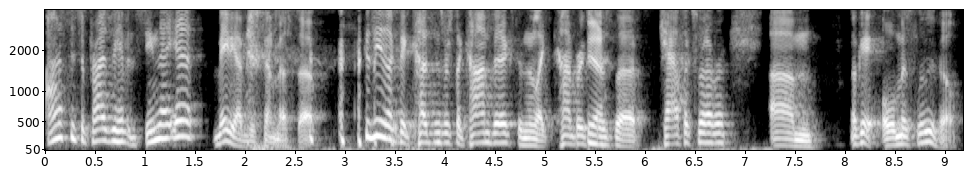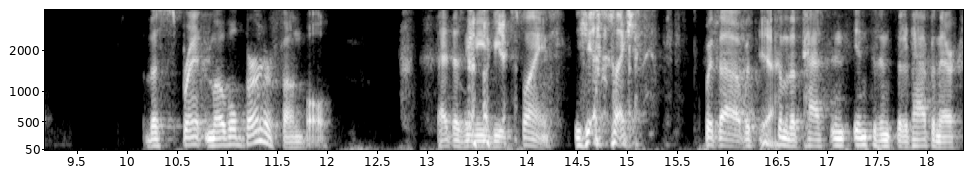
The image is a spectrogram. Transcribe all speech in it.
honestly surprised we haven't seen that yet. Maybe I'm just kind of messed up because they like the Cousins versus the convicts, and then like convicts Yeah. versus the Catholics, whatever. Um, okay, Ole Miss Louisville, the Sprint Mobile Burner Phone Bowl. That doesn't need to be Yeah. explained. Yeah, like with uh, with Yeah. some of the past in- incidents that have happened there.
